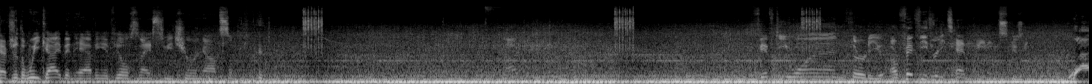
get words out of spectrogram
after the week I've been having, it feels nice to be chewing on some. Fifty-one thirty. 5330 or 5310 leading, excuse me. Whoa!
